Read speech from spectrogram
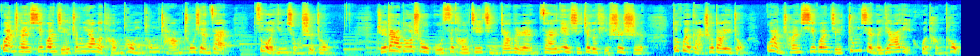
贯穿膝关节中央的疼痛通常出现在坐英雄式中，绝大多数股四头肌紧张的人在练习这个体式时，都会感受到一种贯穿膝关节中线的压力或疼痛。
